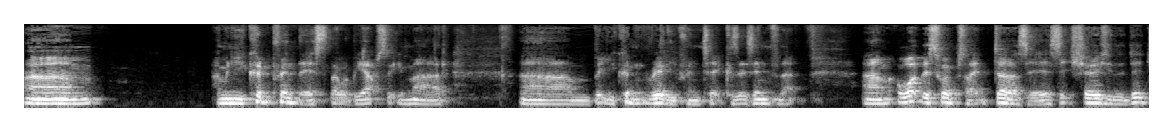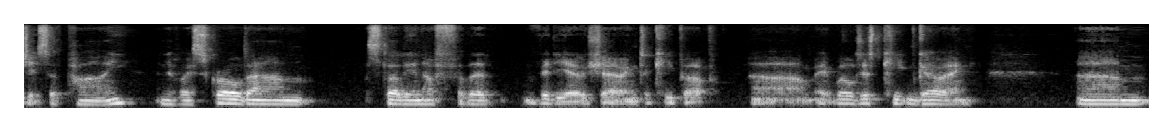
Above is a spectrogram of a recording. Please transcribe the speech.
Um, I mean, you could print this, that would be absolutely mad, um, but you couldn't really print it because it's infinite. Um, what this website does is it shows you the digits of pi, and if I scroll down slowly enough for the video sharing to keep up, um, it will just keep going. Um,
